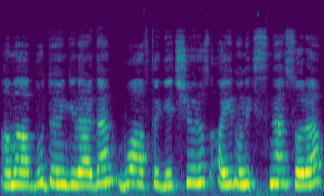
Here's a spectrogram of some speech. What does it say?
Ama bu döngülerden bu hafta geçiyoruz. Ayın 12'sinden sonra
